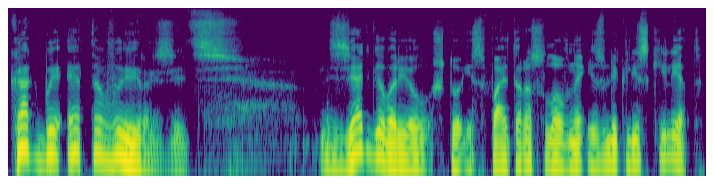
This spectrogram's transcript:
Как бы это выразить? Зять говорил, что из Фальтера словно извлекли скелет.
